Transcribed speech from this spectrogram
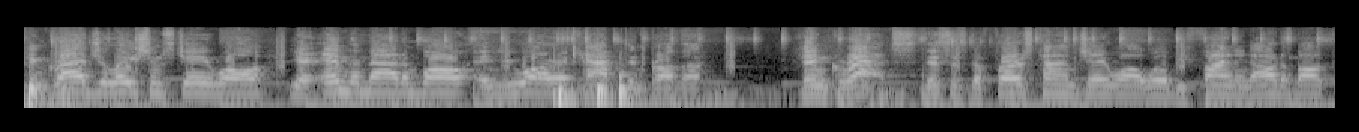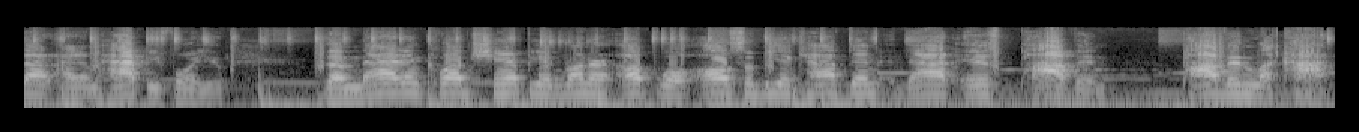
Congratulations, Jay Wall. You're in the Madden Bowl and you are a captain, brother. Congrats. This is the first time Jay Wall will be finding out about that. I am happy for you. The Madden Club champion runner up will also be a captain. That is Pavan. Pavan Lakhat.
